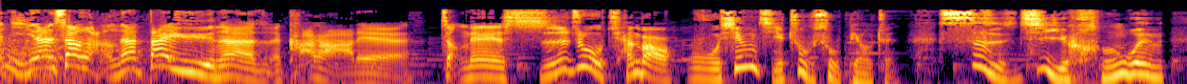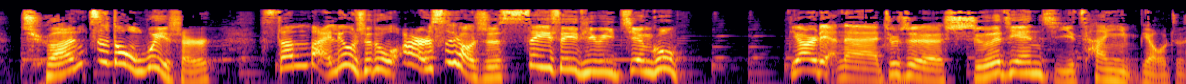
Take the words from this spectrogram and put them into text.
你一旦上岗，那待遇那咔咔的，整的食住全包，五星级住宿标准，四季恒温，全自动喂食三百六十度二十四小时 CCTV 监控。第二点呢，就是舌尖级餐饮标准，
